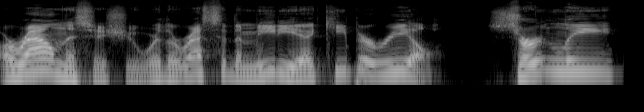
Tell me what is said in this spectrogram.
around this issue, where the rest of the media keep it real. Certainly,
